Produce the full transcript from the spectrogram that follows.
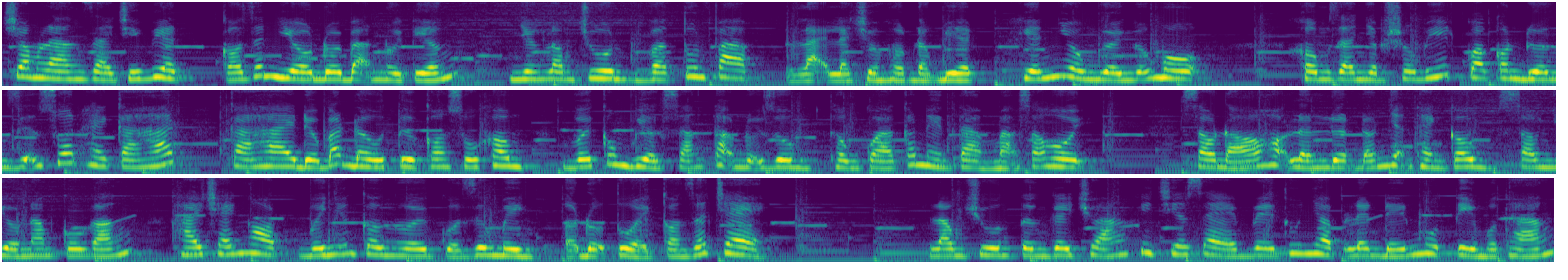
Trong làng giải trí Việt có rất nhiều đôi bạn nổi tiếng, nhưng Long Chun và tuân Phạm lại là trường hợp đặc biệt khiến nhiều người ngưỡng mộ. Không gia nhập showbiz qua con đường diễn xuất hay ca hát, cả hai đều bắt đầu từ con số 0 với công việc sáng tạo nội dung thông qua các nền tảng mạng xã hội. Sau đó họ lần lượt đón nhận thành công sau nhiều năm cố gắng, hái trái ngọt với những cơ ngơi của riêng mình ở độ tuổi còn rất trẻ. Long Chun từng gây choáng khi chia sẻ về thu nhập lên đến 1 tỷ một tháng,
